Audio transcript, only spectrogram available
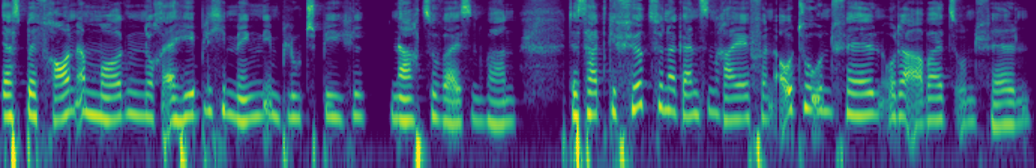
dass bei Frauen am Morgen noch erhebliche Mengen im Blutspiegel nachzuweisen waren. Das hat geführt zu einer ganzen Reihe von Autounfällen oder Arbeitsunfällen.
